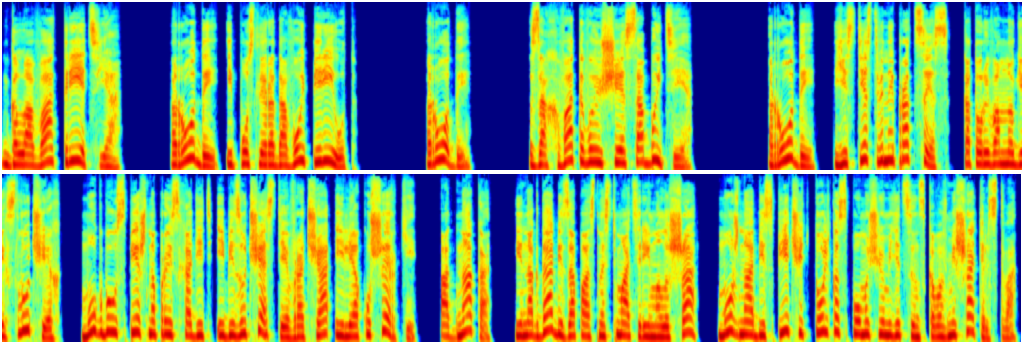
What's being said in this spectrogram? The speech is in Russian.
Глава третья. Роды и послеродовой период. Роды. Захватывающее событие. Роды – естественный процесс, который во многих случаях мог бы успешно происходить и без участия врача или акушерки. Однако, иногда безопасность матери и малыша можно обеспечить только с помощью медицинского вмешательства.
